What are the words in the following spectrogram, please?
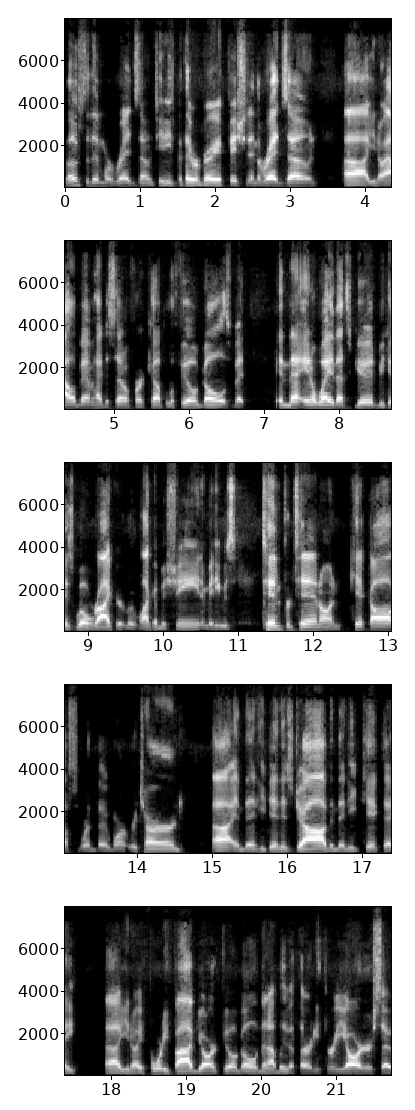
Most of them were red zone TDs, but they were very efficient in the red zone. Uh, you know, Alabama had to settle for a couple of field goals, but in that in a way that's good because Will Reichert looked like a machine. I mean, he was ten for ten on kickoffs where they weren't returned, uh, and then he did his job, and then he kicked a uh, you know, a 45 yard field goal, and then I believe a 33 yarder. So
